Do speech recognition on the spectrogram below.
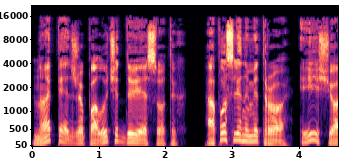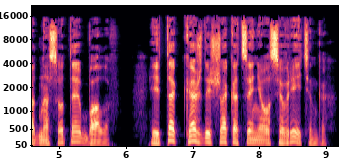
но опять же получит две сотых а после на метро и еще одна сотая баллов. И так каждый шаг оценивался в рейтингах.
